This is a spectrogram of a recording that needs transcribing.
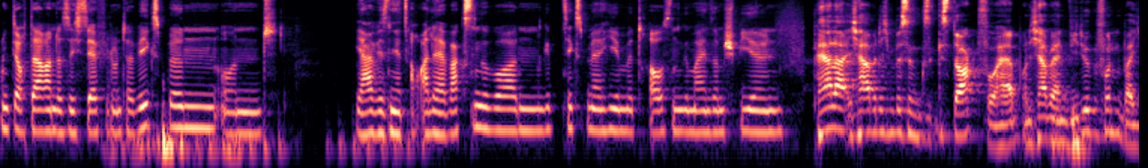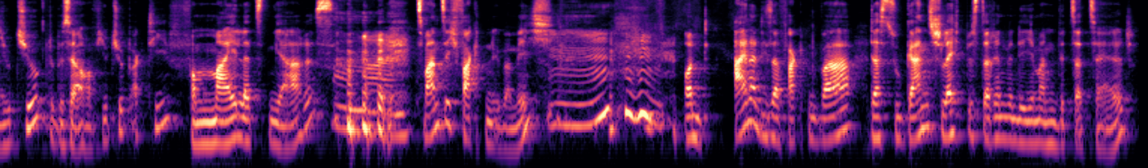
Liegt auch daran, dass ich sehr viel unterwegs bin und ja, wir sind jetzt auch alle erwachsen geworden. Gibt nichts mehr hier mit draußen gemeinsam spielen. Perla, ich habe dich ein bisschen gestalkt vorher und ich habe ein Video gefunden bei YouTube. Du bist ja auch auf YouTube aktiv, vom Mai letzten Jahres. Oh nein. 20 Fakten über mich. Mhm. Und einer dieser Fakten war, dass du ganz schlecht bist darin, wenn dir jemand einen Witz erzählt.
